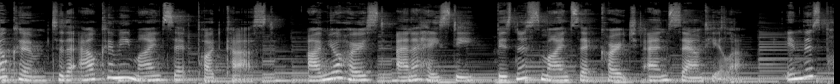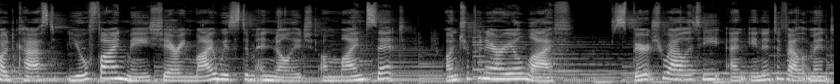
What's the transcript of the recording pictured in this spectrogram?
Welcome to the Alchemy Mindset Podcast. I'm your host, Anna Hastie, business mindset coach and sound healer. In this podcast, you'll find me sharing my wisdom and knowledge on mindset, entrepreneurial life, spirituality and inner development,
